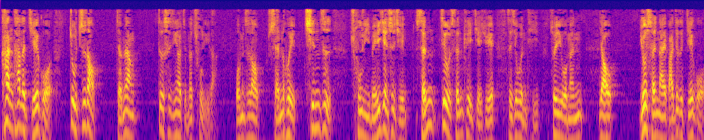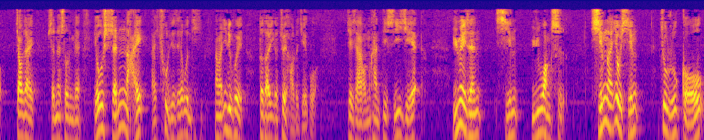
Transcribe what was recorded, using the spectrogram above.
看它的结果就知道怎么样，这个事情要怎么处理的。我们知道神会亲自处理每一件事情，神只有神可以解决这些问题，所以我们要由神来把这个结果交在神的手里面，由神来来处理这些问题，那么一定会得到一个最好的结果。接下来我们看第十一节。愚昧人行愚妄事，行了又行，就如狗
